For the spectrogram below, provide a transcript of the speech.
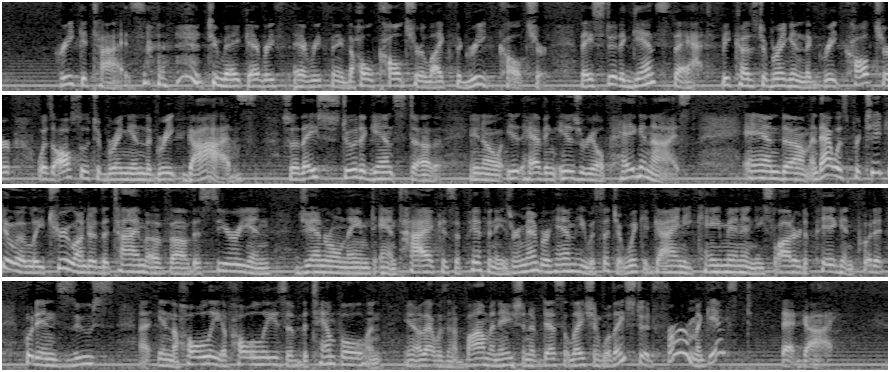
Greekitize, to make every, everything, the whole culture like the Greek culture. They stood against that because to bring in the Greek culture was also to bring in the Greek gods. So they stood against, uh, you know, it, having Israel paganized. And, um, and that was particularly true under the time of uh, the Syrian general named Antiochus Epiphanes. Remember him? He was such a wicked guy, and he came in and he slaughtered a pig and put it put in Zeus uh, in the holy of holies of the temple, and you know that was an abomination of desolation. Well, they stood firm against that guy.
